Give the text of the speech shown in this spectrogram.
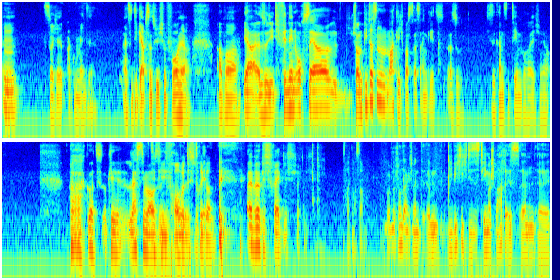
Mhm. solche Argumente. Also die gab es natürlich schon vorher. Aber ja, also ich finde ihn auch sehr, John Peterson mag ich, was das angeht. Also diese ganzen Themenbereiche, ja. Ach Gott, okay, lass die mal aus. Die, Frau wird dich triggern. Äh, wirklich schrecklich, schrecklich. Was wollte man sagen? Ich wollte nur schon sagen, ich meine, ähm, wie wichtig dieses Thema Sprache ist, ähm, äh,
